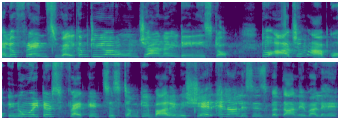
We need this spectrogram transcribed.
Hello friends welcome to your own channel daily stock तो आज हम आपको इनोवेटर्स फैकेट सिस्टम के बारे में शेयर एनालिसिस बताने वाले हैं।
